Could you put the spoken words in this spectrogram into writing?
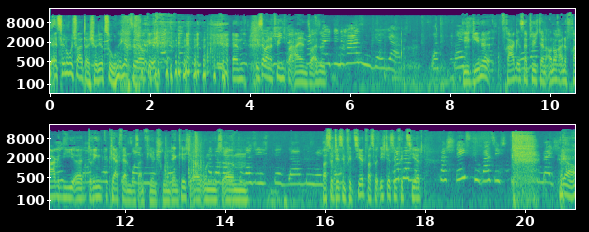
erzähl ruhig weiter, ich höre dir zu. Ich erzähl, okay. ähm, ist aber natürlich nicht bei allen so. Also die Hygienefrage ist natürlich dann auch noch eine Frage, die äh, dringend geklärt werden muss an vielen Schulen, denke ich. Äh, und ähm, was wird desinfiziert, was wird nicht desinfiziert? Verstehst du, was ich möchte? Ja,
